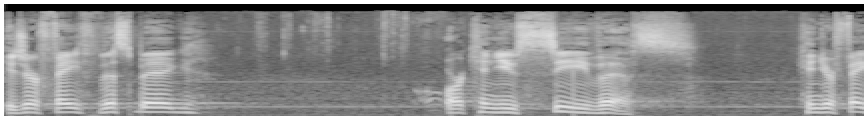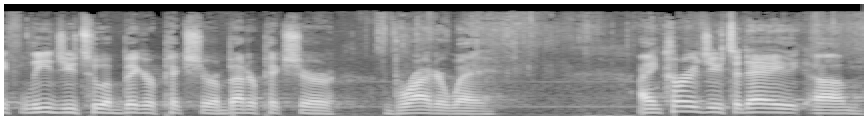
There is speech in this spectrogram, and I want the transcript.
Is your faith this big? Or can you see this? Can your faith lead you to a bigger picture, a better picture, brighter way? I encourage you today um,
